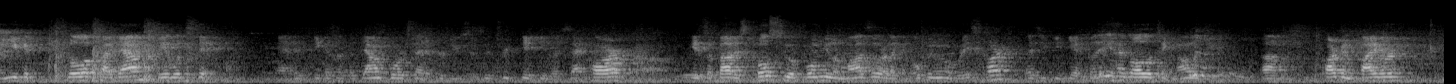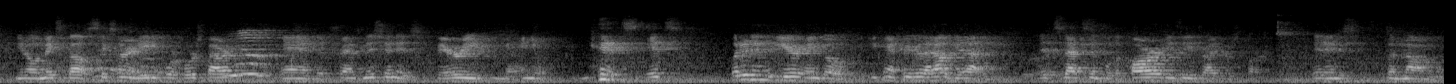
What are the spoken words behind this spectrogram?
and you could go upside down, it would stick. And it's because of the downforce that it produces. It's ridiculous. That car is about as close to a Formula Mazda or like an open wheel race car as you can get, but it has all the technology. Um, carbon fiber, you know, it makes about 684 horsepower, and the transmission is very manual. It's it's put it into gear and go. If you can't figure that out, get out of it. It's that simple. The car is a driver's car. It is phenomenal.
